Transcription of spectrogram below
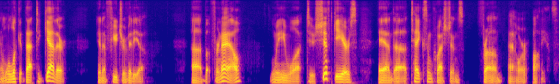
And we'll look at that together in a future video. Uh, but for now, we want to shift gears and uh, take some questions from our audience.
